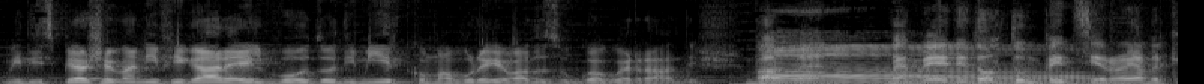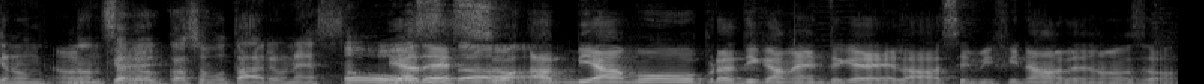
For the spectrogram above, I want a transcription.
mi dispiace vanificare il voto di Mirko, ma pure io vado su Goku e Radish. Va Ah. bene. Mi avete tolto un pensiero, raga, perché non, non Ok. sapevo cosa votare, onesto. Tosta. E adesso abbiamo praticamente che è la semifinale, non lo so.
